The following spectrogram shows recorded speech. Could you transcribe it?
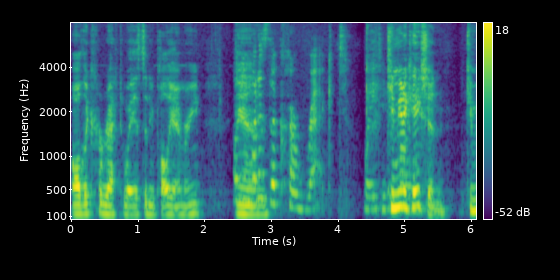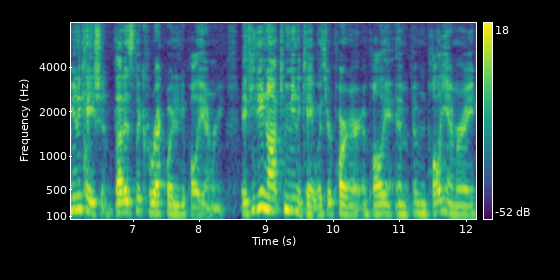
all the correct ways to do polyamory. Well, then what and- is the correct way to do Communication. Communication. That is the correct way to do polyamory. If you do not communicate with your partner in poly in, in polyamory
